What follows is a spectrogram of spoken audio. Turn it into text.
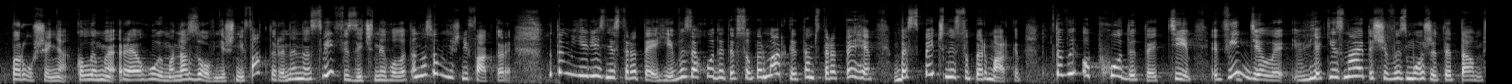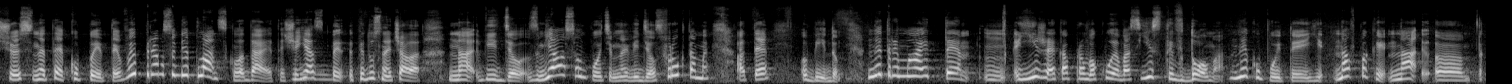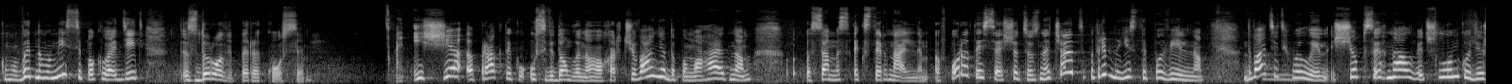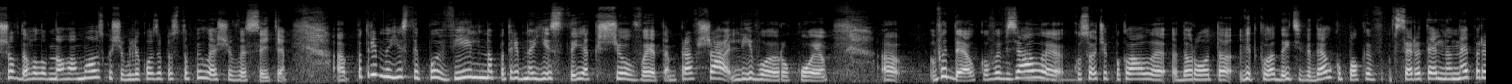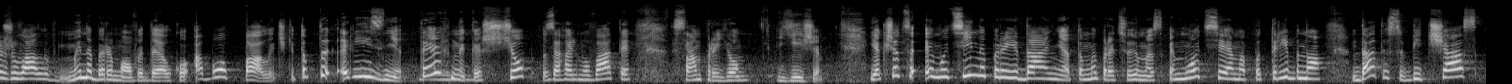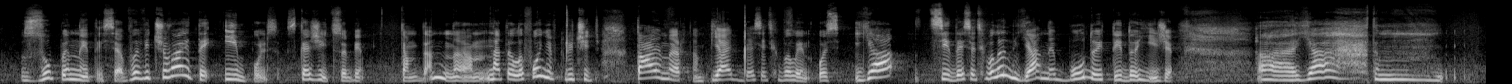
Порушення, коли ми реагуємо на зовнішні фактори, не на свій фізичний голод, а на зовнішні фактори, то там є різні стратегії. Ви заходите в супермаркет, там стратегія безпечний супермаркет. Тобто ви обходите ті відділи, в які знаєте, що ви зможете там щось не те купити. Ви прям собі план складаєте, що я піду спочатку на відділ з м'ясом, потім на відділ з фруктами, а те обіду. Не тримайте їжу, яка провокує вас їсти вдома. Не купуйте її. Навпаки, на е, такому видному місці покладіть здорові перекуси. І ще е, практику усвідомленого харчування допомагають нам е, саме з екстернальним впоратися. Що це означає? Це потрібно їсти повільно. 20 хвилин, щоб сигнал від шлунку дійшов до головного мозку, щоб глюкоза поступила, що ви ситі. Е, Потрібно їсти повільно, потрібно їсти, якщо ви там правша лівою рукою. Виделку ви взяли, кусочок поклали до рота, відкладіть віделку, поки все ретельно не пережували. Ми не беремо виделку або палички. Тобто різні техніки, щоб загальмувати сам прийом їжі. Якщо це емоційне переїдання, то ми працюємо з емоціями. Потрібно дати собі час зупинитися. Ви відчуваєте імпульс? Скажіть собі. Там да, на, на телефоні включіть таймер там 5-10 хвилин. Ось я ці 10 хвилин я не буду йти до їжі. Е, я там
